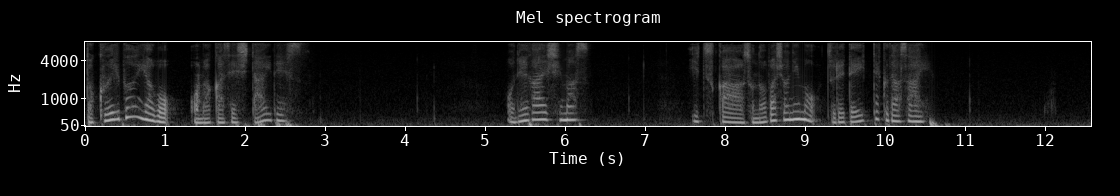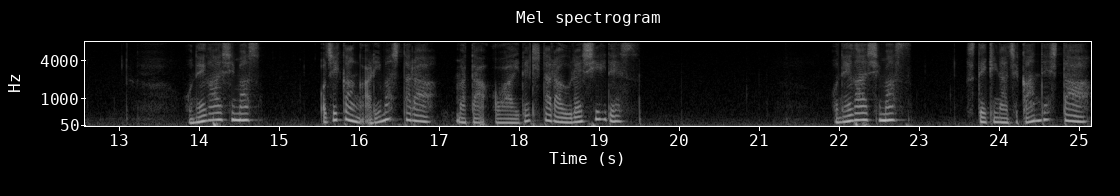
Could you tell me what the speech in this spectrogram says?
得意分野をお任せしたいですお願いしますいつかその場所にも連れて行ってください。お願いします。お時間がありましたら、またお会いできたら嬉しいです。お願いします。素敵な時間でした。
